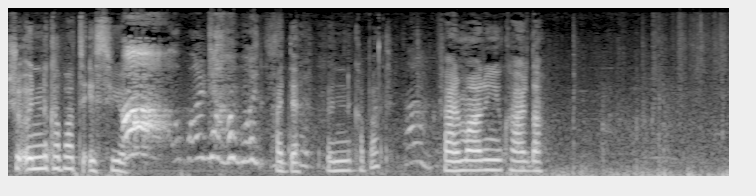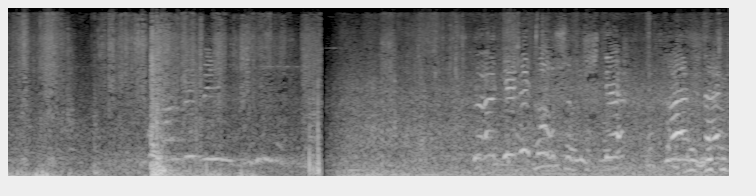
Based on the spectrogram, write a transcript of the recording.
Şu önünü kapat esiyor. Aa, bacağım acıdı. Hadi önünü kapat. Fermuarın yukarıda. Gölgelik olsun işte. Gölgelik.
